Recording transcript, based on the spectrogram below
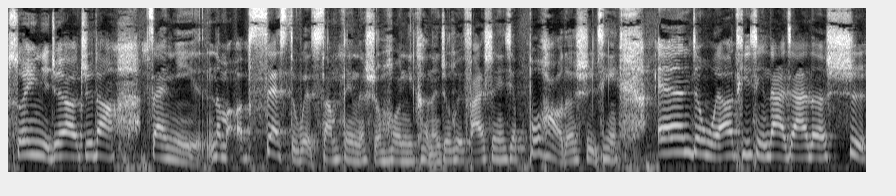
所以你就要知道，在你那么 obsessed with something 的时候，你可能就会发生一些不好的事情。And 我要提醒大家的是，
